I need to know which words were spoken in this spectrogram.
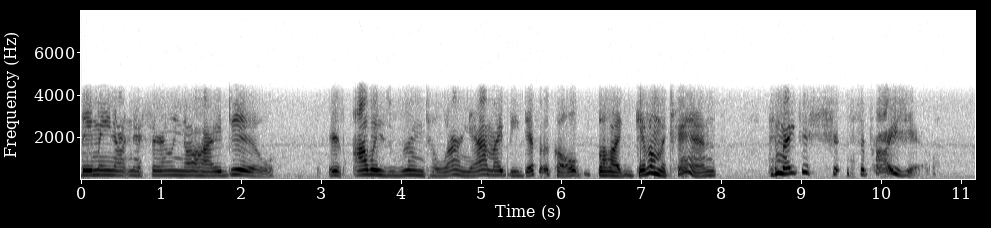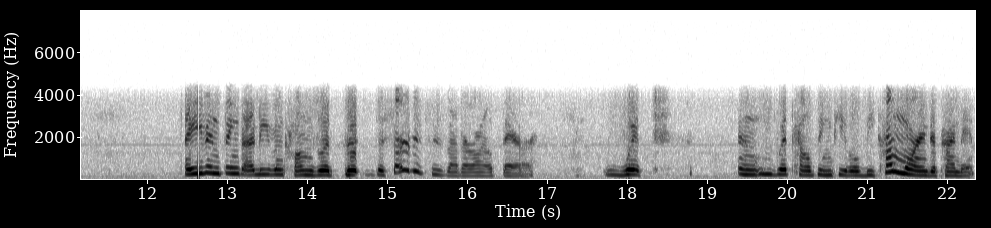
they may not necessarily know how to do. There's always room to learn. Yeah, it might be difficult, but give them a chance. They might just sh- surprise you. I even think that even comes with the, the services that are out there, which and with helping people become more independent.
